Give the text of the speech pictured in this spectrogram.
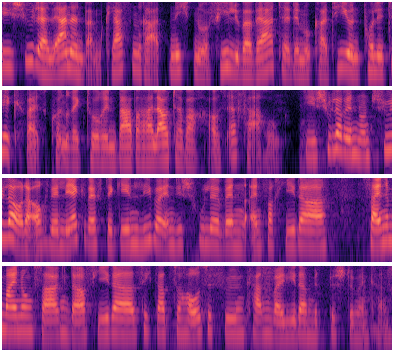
die Schüler lernen beim Klassenrat nicht nur viel über Werte, Demokratie und Politik, weiß Konrektorin Barbara Lauterbach aus Erfahrung. Die Schülerinnen und Schüler oder auch wir Lehrkräfte gehen lieber in die Schule, wenn einfach jeder seine Meinung sagen darf, jeder sich da zu Hause fühlen kann, weil jeder mitbestimmen kann.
